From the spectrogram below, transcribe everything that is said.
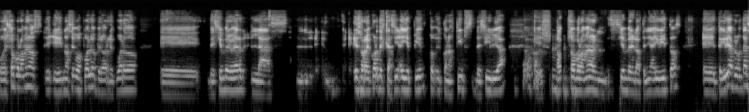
porque yo por lo menos, no sé vos, Polo, pero recuerdo eh, de siempre ver las esos recortes que hacía ESPN con los tips de Silvia, que yo, por lo menos siempre los tenía ahí vistos. Eh, te quería preguntar,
